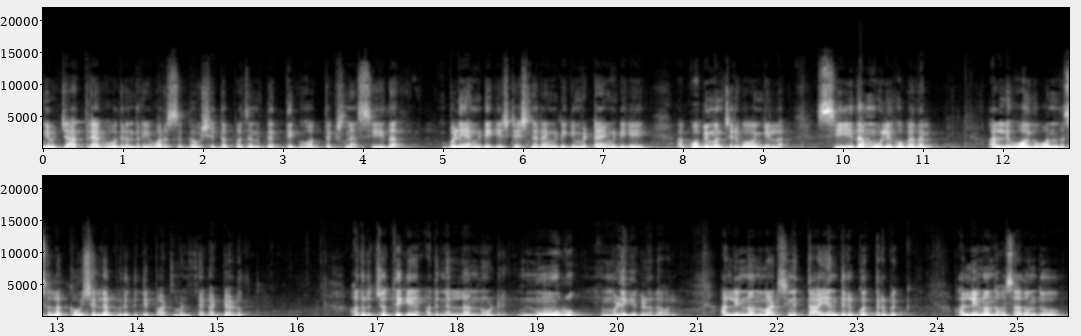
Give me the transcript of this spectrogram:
ನೀವು ಜಾತ್ರೆಗೆ ಹೋದ್ರಂದ್ರೆ ಈ ವರ್ಷ ಗೌಶಿದ್ದಪ್ಪಜನ ಗದ್ದಿಗೆ ಹೋದ ತಕ್ಷಣ ಸೀದಾ ಬಳಿ ಅಂಗಡಿಗೆ, ಸ್ಟೇಷ್ನರಿ ಅಂಗಡಿಗೆ, ಮಿಠಾಯಿ ಅಂಗಡಿಗೆ, ಆ ಗೋಬಿ ಮಂಚೂರಿಗೆ ಹೋಗಂಗಿಲ್ಲ. ಸೀದಾ ಮೂಲಿಗೆ ಹೋಗೋದಲ್ಲಿ ಅಲ್ಲಿ ಹೋಗಿ ಒಂದು ಸಲ ಕೌಶಲ್ಯಾಭಿವೃದ್ಧಿ ಡಿಪಾರ್ಟ್ಮೆಂಟ್ನಾಗ ಅಡ್ಡಾಡೋದು. ಅದ್ರ ಜೊತೆಗೆ ಅದನ್ನೆಲ್ಲ ನೋಡ್ರಿ. ನೂರು ಮಳಿಗೆಗಳದಾವಲ್ಲಿ. ಅಲ್ಲಿ ಇನ್ನೊಂದು ಮಾಡಿಸಿನಿ, ತಾಯಂದಿರಿಗೆ ಗೊತ್ತಿರ್ಬೇಕು. ಅಲ್ಲಿ ಇನ್ನೊಂದು ಹೊಸದೊಂದು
